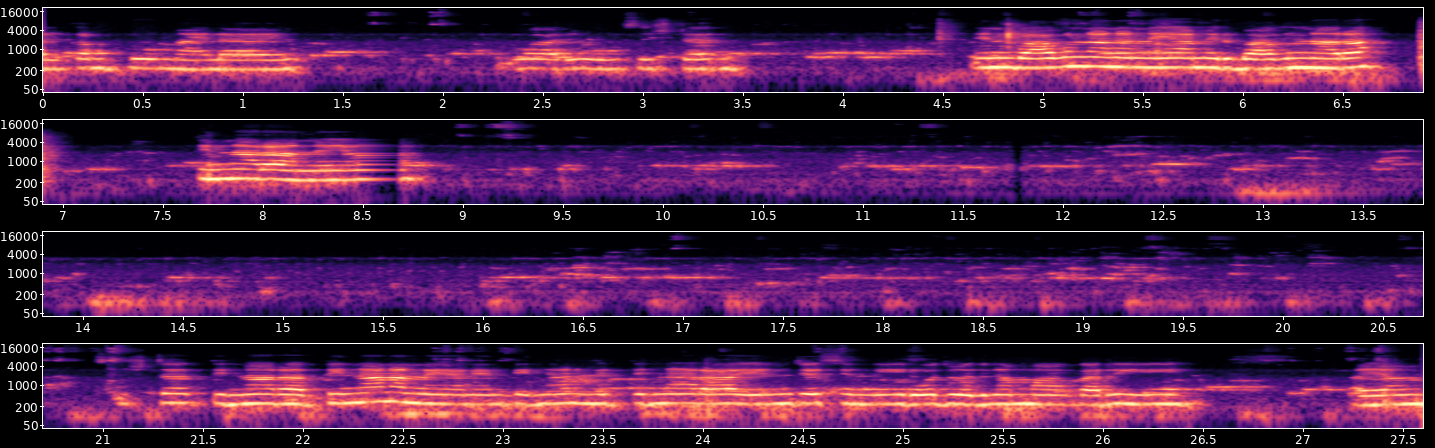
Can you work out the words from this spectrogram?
వెల్కమ్ టు మై లైఫ్ వారు సిస్టర్. నేను బాగున్నాను అన్నయ్య. మీరు బాగున్నారా? తిన్నారా అన్నయ్య? సిస్టర్ తిన్నారా? తిన్నాను అన్నయ్య. నేను తిన్నాను. మీరు తిన్నారా? ఏం చేసింది? ఈరోజు వదినమ్మ కర్రీ? ఐఎమ్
